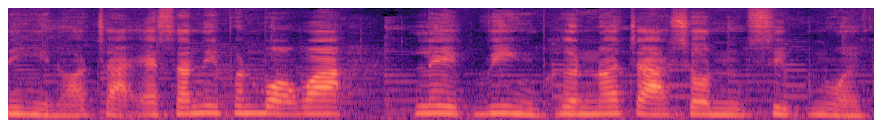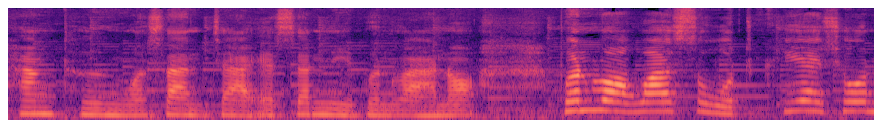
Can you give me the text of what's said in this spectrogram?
นี่เนาะจ้าแอดซันนี่เพิ่นบอกว่าเลขวิ่งเพิ่นเนาะจ้าชน 10 หน่วยข้างเทิงว่าสันจ้าแอดซันนี่เพิ่นว่าเนาะเพิ่นบอกว่าสูตรเคลียชน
